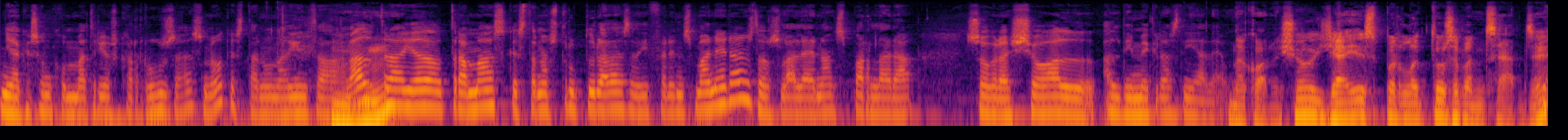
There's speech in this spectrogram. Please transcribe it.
n'hi ha que són com matriosques russes, no? que estan una dins de Mhm. l'altra, hi ha trames que estan estructurades de diferents maneres, doncs l'Helena ens parlarà sobre això el, el dimecres dia 10. D'acord, això ja és per lectors avançats, eh?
